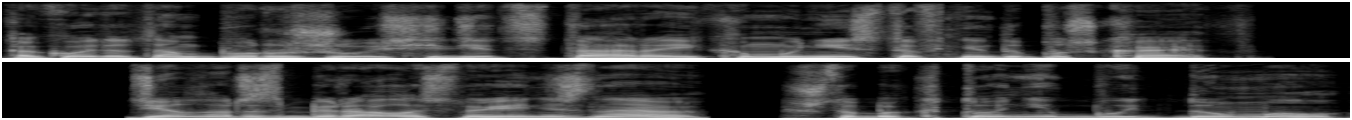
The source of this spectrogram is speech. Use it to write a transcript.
какой-то там буржуй сидит старый и коммунистов не допускает. Дело разбиралось, но я не знаю, чтобы кто-нибудь думал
